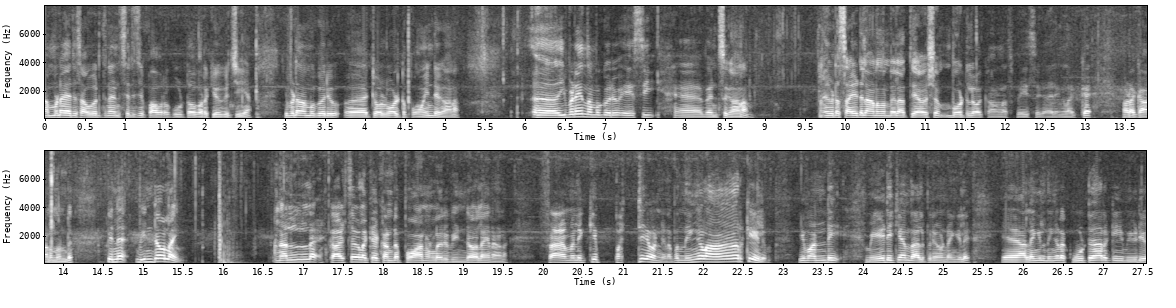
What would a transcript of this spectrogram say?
നമ്മുടെ ഒരു സൗകര്യത്തിനനുസരിച്ച് പവർ കൂട്ടോ കുറയ്ക്കുകയോ ഒക്കെ ചെയ്യാം. ഇവിടെ നമുക്കൊരു ട്വൽവ് വോൾട്ട് പോയിന്റ് കാണാം. ഇവിടെയും നമുക്കൊരു എ സി വെൻസ് കാണാം. ഇവിടെ സൈഡിലാണെന്നുണ്ടെങ്കിൽ അത്യാവശ്യം ബോട്ടിൽ വെക്കാനുള്ള സ്പേസ് കാര്യങ്ങളൊക്കെ അവിടെ കാണുന്നുണ്ട്. പിന്നെ വിൻഡോ ലൈൻ നല്ല കാഴ്ചകളൊക്കെ കണ്ട് പോകാനുള്ള ഒരു വിൻഡോ ലൈനാണ് ഫാമിലിക്ക് പറ്റിയ വണ്ടിയാണ്. അപ്പം നിങ്ങൾ ആർക്കെങ്കിലും ഈ വണ്ടി മേടിക്കാൻ താല്പര്യമുണ്ടെങ്കിൽ അല്ലെങ്കിൽ നിങ്ങളുടെ കൂട്ടുകാർക്ക് ഈ വീഡിയോ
